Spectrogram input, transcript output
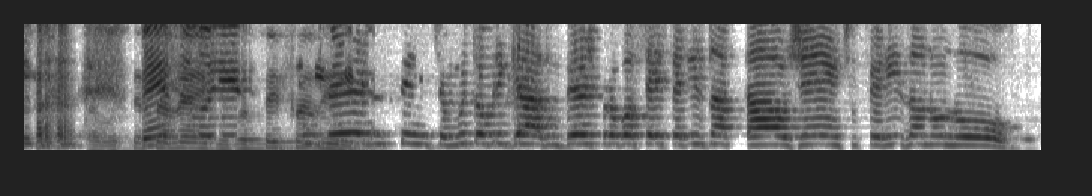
você beijo, também, você e família. Um beijo, Cíntia, muito obrigada. Um beijo para vocês. Feliz Natal, gente. Um feliz ano novo.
